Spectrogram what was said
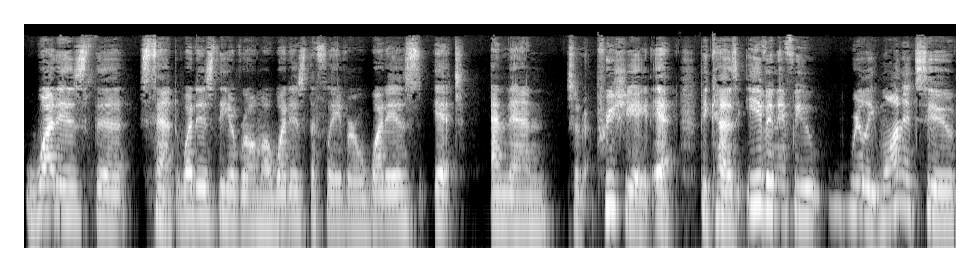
what is the scent, what is the aroma, what is the flavor, what is it, and then sort of appreciate it. Because even if we really wanted to,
